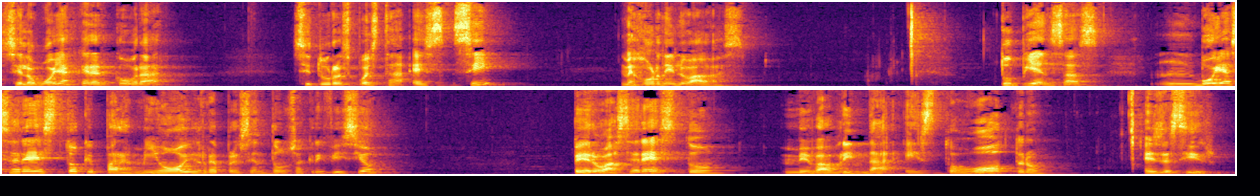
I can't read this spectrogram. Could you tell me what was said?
¿Se lo voy a querer cobrar? Si tu respuesta es sí, mejor ni lo hagas. Tú piensas, mm, voy a hacer esto que para mí hoy representa un sacrificio, pero hacer esto me va a brindar esto otro. Es decir,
